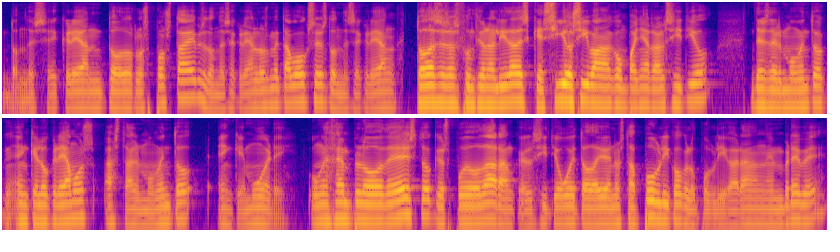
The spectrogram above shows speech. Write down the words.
donde se crean todos los post types, donde se crean los metaboxes, donde se crean todas esas funcionalidades que sí o sí van a acompañar al sitio desde el momento en que lo creamos hasta el momento en que muere. Un ejemplo de esto que os puedo dar, aunque el sitio web todavía no está público, que lo publicarán en breve,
